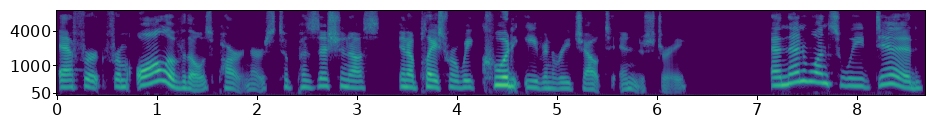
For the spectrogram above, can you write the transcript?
effort from all of those partners to position us in a place where we could even reach out to industry. And then once we did,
